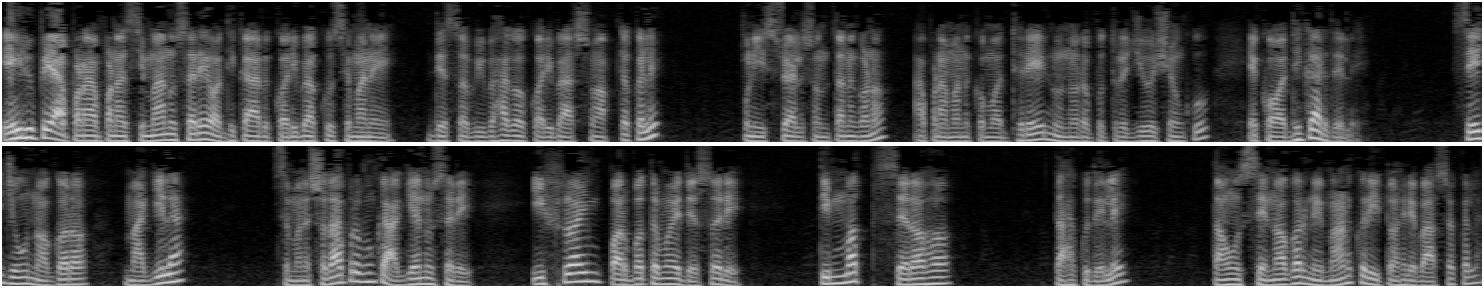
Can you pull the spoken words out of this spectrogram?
ଏହି ରୂପେ ଆପଣା ଆପଣା ସୀମାନୁସାରେ ଅଧିକାର କରିବାକୁ ସେମାନେ ଦେଶ ବିଭାଗ କରିବା ସମାପ୍ତ କଲେ। ପୁଣି ଇସ୍ରାଏଲ୍ ସନ୍ତାନଗଣ ଆପଣାମାନଙ୍କ ମଧ୍ୟରେ ନୁନର ପୁତ୍ର ଜିହୋସିଓଙ୍କୁ ଏକ ଅଧିକାର ଦେଲେ। ସେ ଯେଉଁ ନଗର ମାଗିଲା ସେମାନେ ସଦାପ୍ରଭୁଙ୍କ ଆଜ୍ଞାନୁସାରେ ଇଫ୍ରାଇମ୍ ପର୍ବତମୟ ଦେଶରେ ତିମ୍ମତ୍ ସେରହ ତାହାକୁ ଦେଲେ। ତାଉ ସେ ନଗର ନିର୍ମାଣ କରି ତହିଁରେ ବାସ କଲା।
